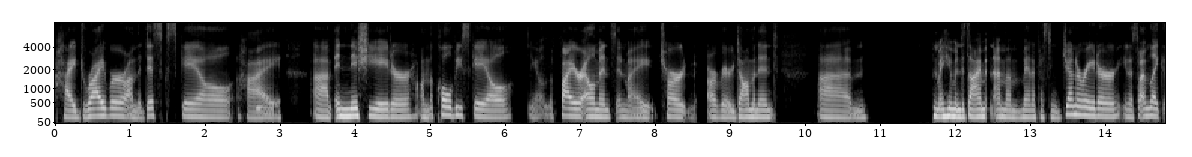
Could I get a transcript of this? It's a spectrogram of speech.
high driver on the disc scale, high um, initiator on the Kolbe scale. You know, the fire elements in my chart are very dominant. Um, in my human design, I'm a manifesting generator. You know, so I'm like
